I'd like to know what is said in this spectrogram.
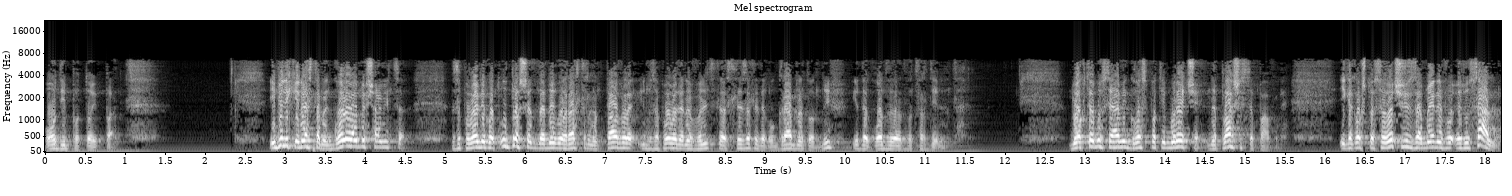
оди по тој пат. И билики настана голема мешаница, заповедникот уплашен да не го Павле Павле, им заповеда на војниците да слезат и да го грабнат од нив и да го одведат во тврдината. Нокта му се јави Господ и му рече, не плаши се Павле, и како што сведочеше за мене во Ерусалим,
